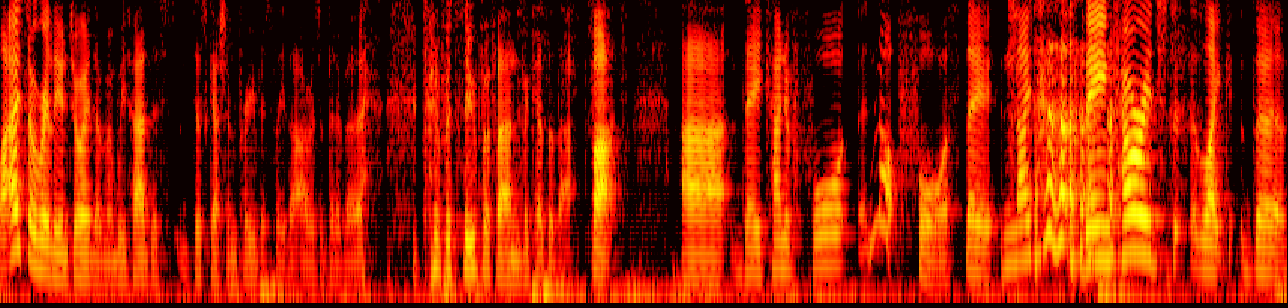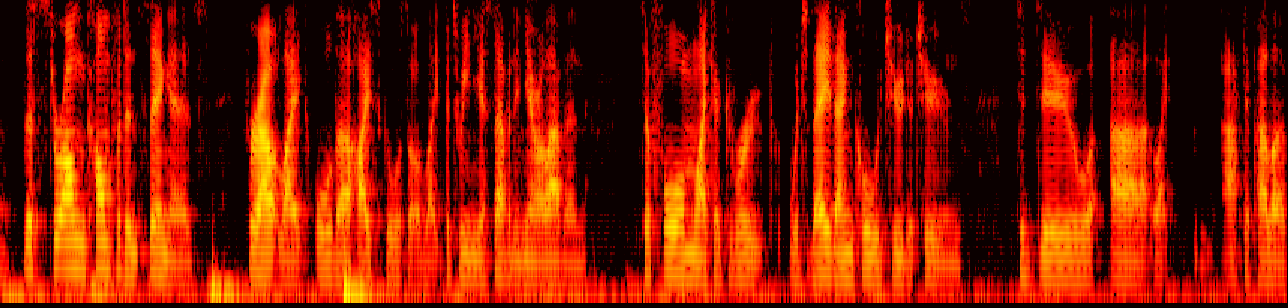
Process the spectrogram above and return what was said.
Like I still really enjoy them, and we've had this discussion previously that I was a bit of a bit of a super fan because of that. But uh, they kind of for not forced they nice they encouraged like the the strong confident singers throughout like all the high school sort of like between year 7 and year 11 to form like a group which they then called Tudor Tunes to do uh, like a cappella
